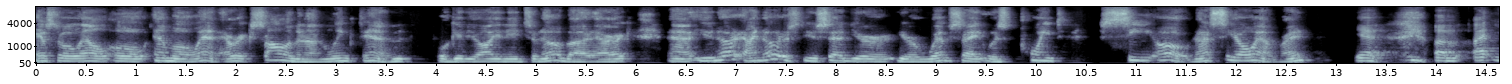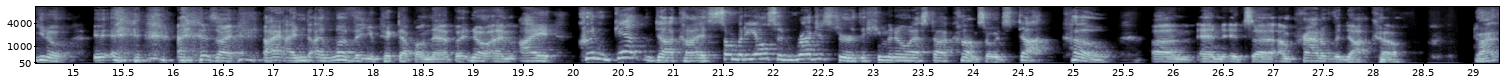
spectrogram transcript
S O L O M O N, Eric Solomon on LinkedIn will give you all you need to know about Eric. Uh, you know, I noticed you said your your website was point co, not com, right? Yeah, um, I you know as I, I I love that you picked up on that, but no, I'm I couldn't get .com. somebody else had registered the humanos.com, so it's .co, um, and it's uh, I'm proud of the .co. Co.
